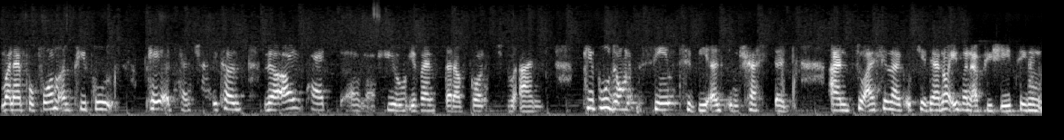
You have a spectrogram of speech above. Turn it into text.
When I perform and people pay attention, because there are quite um, a few events that I've gone to and people don't seem to be as interested. And so I feel like, okay, they're not even appreciating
